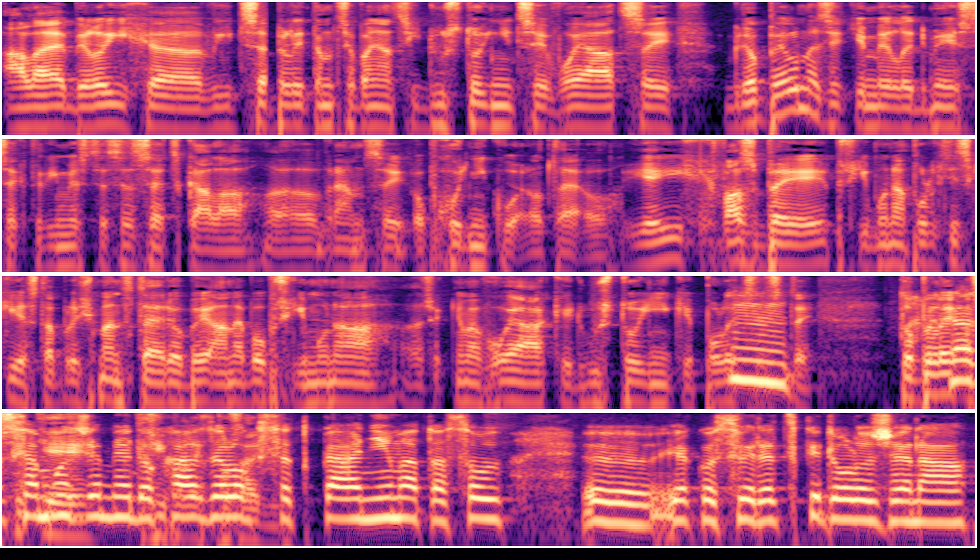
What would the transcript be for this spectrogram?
ale bylo jich eh, více, byli tam třeba nějací důstojníci, vojáci. Kdo byl mezi těmi lidmi, se kterými jste se setkala eh, v rámci rámci obchodníků LTO. Jejich vazby přímo na politický establishment té doby, anebo přímo na, řekněme, vojáky, důstojníky, policisty. Hmm. To byly no, asi samozřejmě docházelo k setkáním a ta jsou uh, jako svědecky doložená.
